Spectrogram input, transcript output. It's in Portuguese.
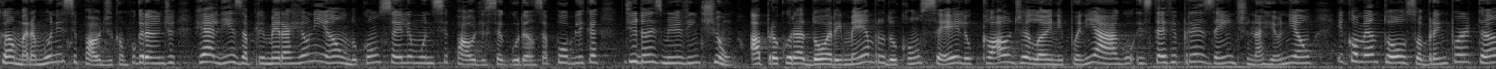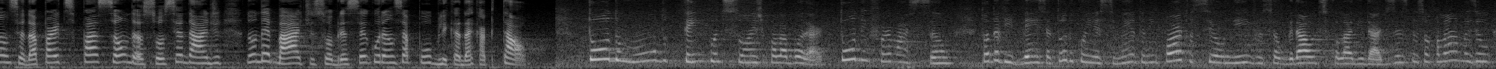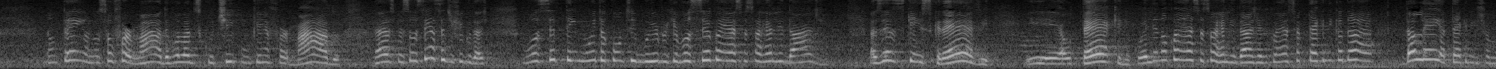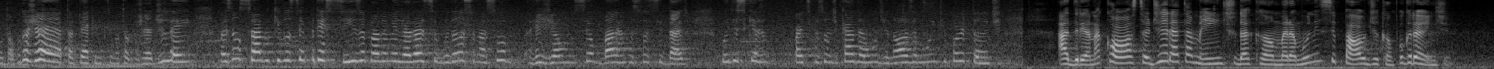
Câmara Municipal de Campo Grande realiza a primeira reunião do Conselho Municipal de Segurança Pública de 2021. A procuradora e membro do Conselho, Cláudia Elaine Paniago, esteve presente na reunião e comentou sobre a importância da participação da sociedade no debate sobre a segurança pública da capital. Todo mundo tem condições de colaborar. Toda informação, toda vivência, todo conhecimento, não importa o seu nível, o seu grau de escolaridade. Às vezes a pessoa fala, ah, mas eu não tenho, não sou formado, eu vou lá discutir com quem é formado. Né? As pessoas têm essa dificuldade. Você tem muito a contribuir, porque você conhece a sua realidade. Às vezes quem escreve e é o técnico, ele não conhece a sua realidade, ele conhece a técnica da, da lei, a técnica de montar um projeto, a técnica de montar um projeto de lei, mas não sabe o que você precisa para melhorar a segurança na sua região, no seu bairro, na sua cidade. Por isso que a participação de cada um de nós é muito importante. Adriana Costa, diretamente da Câmara Municipal de Campo Grande.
